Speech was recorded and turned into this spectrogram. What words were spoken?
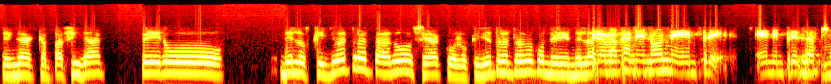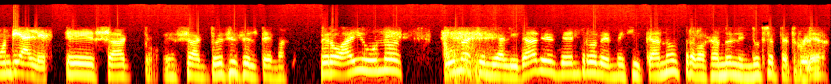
tenga capacidad, pero de los que yo he tratado, o sea, con lo que yo he tratado con en el trabajan en, en empresas mundiales. Exacto, exacto, ese es el tema. Pero hay unos unas genialidades dentro de mexicanos trabajando en la industria petrolera.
